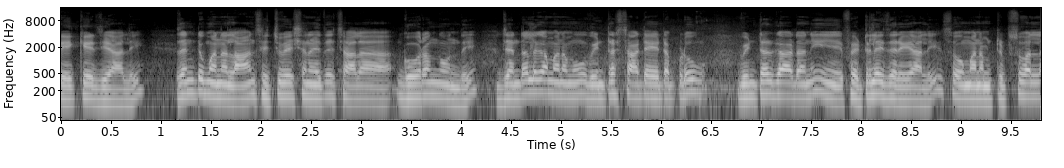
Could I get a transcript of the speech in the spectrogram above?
టేక్ కేర్ చేయాలి. ప్రజెంట్ మన లాన్ సిచ్యువేషన్ అయితే చాలా ఘోరంగా ఉంది. జనరల్గా మనము వింటర్ స్టార్ట్ అయ్యేటప్పుడు వింటర్ గార్డ్ అని ఫెర్టిలైజర్ వేయాలి. సో మనం ట్రిప్స్ వల్ల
